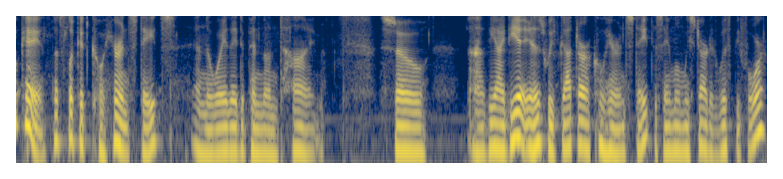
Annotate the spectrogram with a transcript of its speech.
Okay, let's look at coherent states and the way they depend on time. So uh, the idea is we've got our coherent state, the same one we started with before,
